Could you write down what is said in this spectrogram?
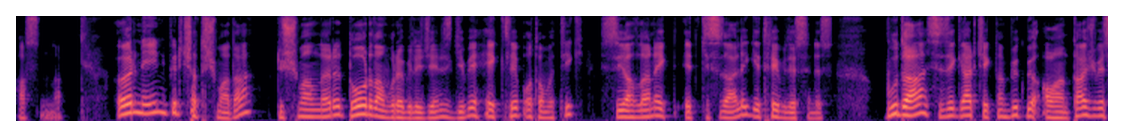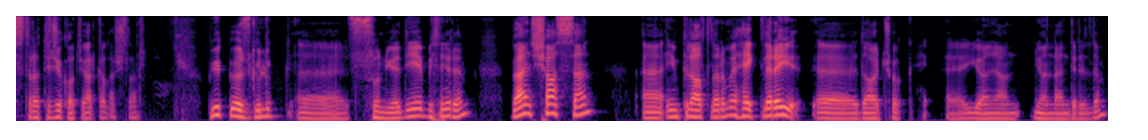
aslında. Örneğin bir çatışmada düşmanları doğrudan vurabileceğiniz gibi hackleyip otomatik silahlarını etkisiz hale getirebilirsiniz. Bu da size gerçekten büyük bir avantaj ve strateji katıyor arkadaşlar. Büyük bir özgürlük e, sunuyor diyebilirim. Ben şahsen e, implantlarımı hacklere e, daha çok e, yönlen- yönlendirildim.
